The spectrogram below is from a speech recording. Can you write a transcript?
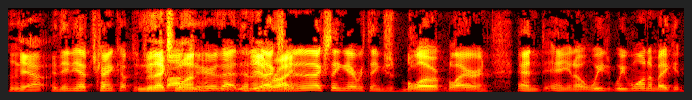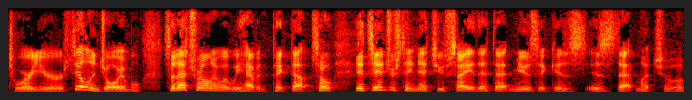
yeah And then you have to crank up the, The next one- to hear that. Then the yeah, next right. one, and the next thing, everything just blur, blaring. And, and you know, we we want to make it to where you're still enjoyable. So that's really what we haven't picked up. So it's interesting that you say that that music is is that much of a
